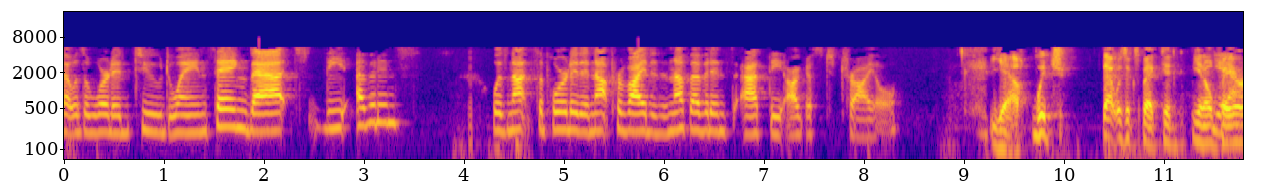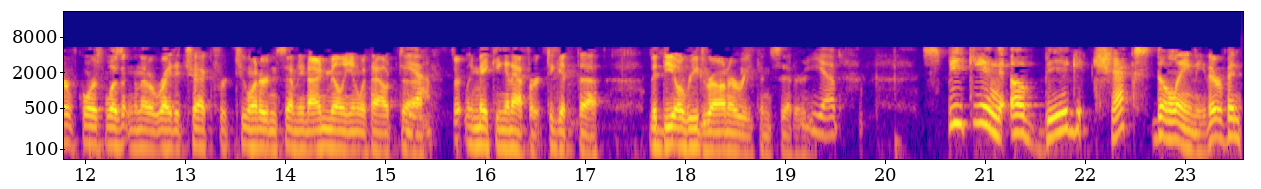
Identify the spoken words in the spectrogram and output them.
that was awarded to Dwayne, saying that the evidence was not supported and not provided enough evidence at the August trial. Yeah, which that was expected. You know, yeah. Bayer, of course, wasn't going to write a check for 279 million without uh, yeah. certainly making an effort to get the the deal redrawn or reconsidered. Yep. Speaking of big checks, Delaney, there have been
